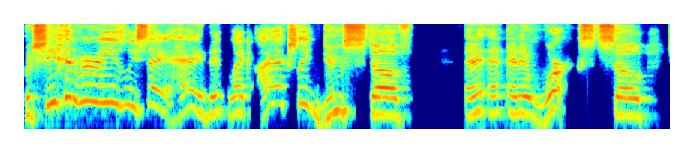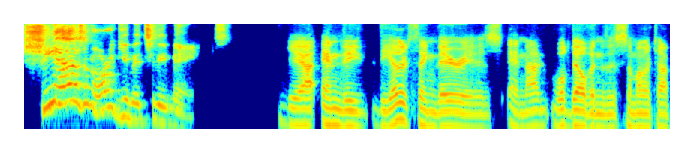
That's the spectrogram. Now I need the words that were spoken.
But she could very easily say, hey, that like I actually do stuff and, and, and it works. So she has an argument to be made. Yeah, and the the other thing there is, and I we'll delve into this some other time.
